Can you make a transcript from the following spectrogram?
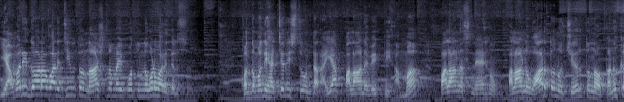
ఎవరి ద్వారా వారి జీవితం నాశనం అయిపోతుందో కూడా వారికి తెలుసు. కొంతమంది హెచ్చరిస్తూ ఉంటారు అయ్యా పలానా వ్యక్తి అమ్మ పలానా స్నేహం పలానా వారితో నువ్వు చేరుతున్నావు కనుక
